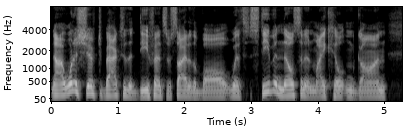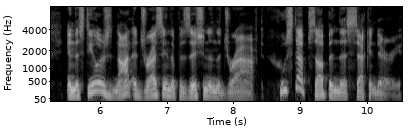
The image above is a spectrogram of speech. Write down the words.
Now, I want to shift back to the defensive side of the ball with Steven Nelson and Mike Hilton gone and the Steelers not addressing the position in the draft. Who steps up in this secondary?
